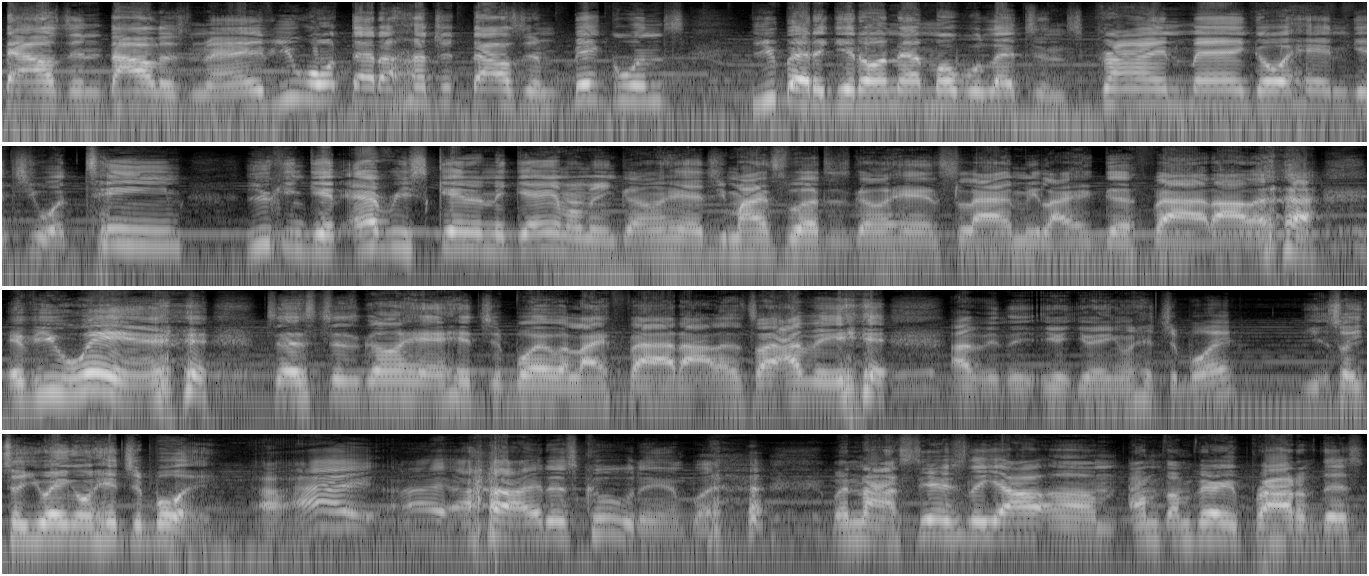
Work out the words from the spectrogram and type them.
thousand dollars, man. If you want that a hundred thousand big ones, you better get on that Mobile Legends grind, man. Go ahead and get you a team. You can get every skin in the game. I mean, go ahead. You might as well just go ahead and slide me like a good five dollars. if you win, just just go ahead and hit your boy with like five dollars. So I mean, I mean, you, you ain't gonna hit your boy. So, so you ain't gonna hit your boy. All right, all right, all right, it's cool then. But, but nah, seriously, y'all, um, I'm, I'm very proud of this.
